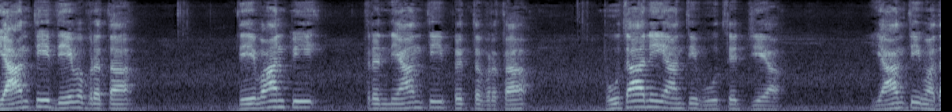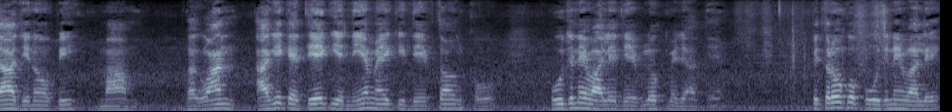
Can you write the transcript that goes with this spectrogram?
यान्ति देवव्रता देवान्पि त्रिन्यांति पृतव्रता भूतानि यान्ति भूतज्या यान्ति मदा जिनोपि माम। भगवान आगे कहते हैं कि ये नियम है कि देवताओं को पूजने वाले देवलोक में जाते हैं। पितरों को पूजने वाले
